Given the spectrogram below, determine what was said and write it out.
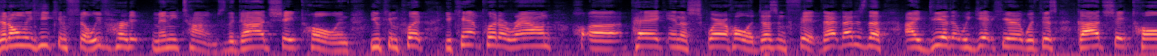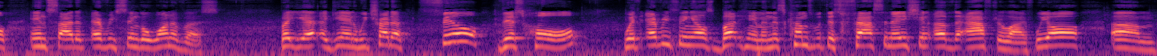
that only he can fill. We've heard it many times. The God-shaped hole, and you can put you can't put a round uh, peg in a square hole. It doesn't fit. That that is the idea that we get here with this God-shaped hole inside of every single one of us. But yet again, we try to fill this hole with everything else but him, and this comes with this fascination of the afterlife. We all um,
